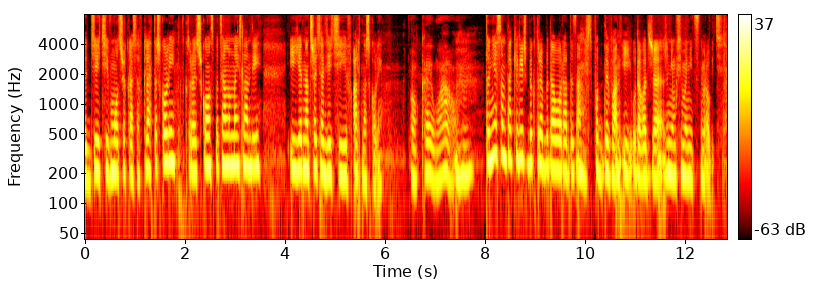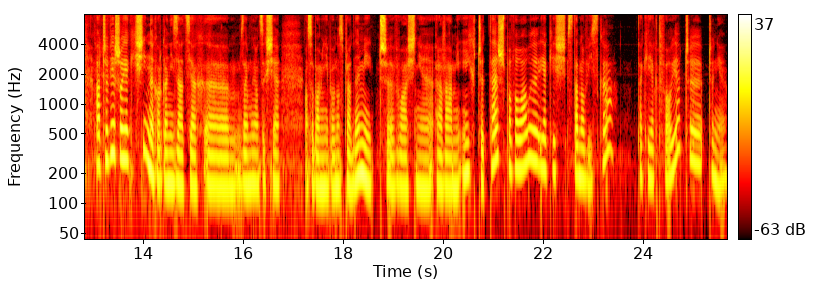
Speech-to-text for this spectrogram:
y, dzieci w młodszych klasach w Klechta Szkoli, która jest szkołą specjalną na Islandii i jedna trzecia dzieci w Artna Szkoli. Okej, okay, wow. Mhm to nie są takie liczby, które by dało radę zamieść pod dywan i udawać, że, że nie musimy nic z tym robić. A czy wiesz o jakichś innych organizacjach e, zajmujących się osobami niepełnosprawnymi, czy właśnie prawami ich? Czy też powołały jakieś stanowiska? takie jak twoje, czy, czy nie?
